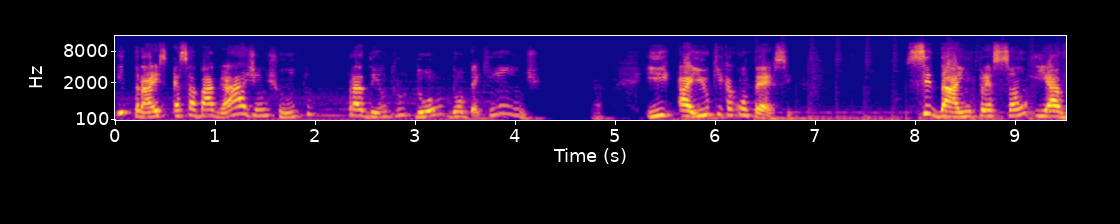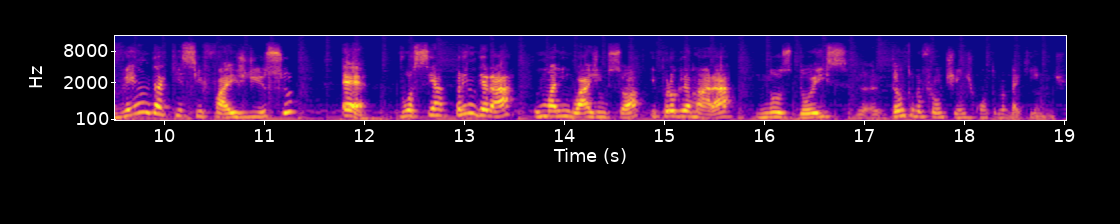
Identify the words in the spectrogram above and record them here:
e traz essa bagagem junto para dentro do, do back-end. Né? E aí o que, que acontece? Se dá a impressão e a venda que se faz disso é você aprenderá uma linguagem só e programará nos dois, tanto no front-end quanto no back-end.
